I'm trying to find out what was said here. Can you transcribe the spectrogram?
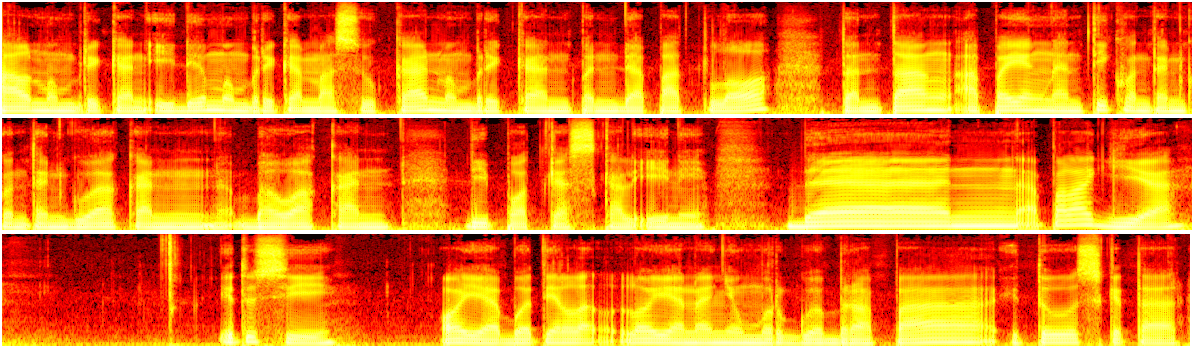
hal memberikan ide, memberikan masukan, memberikan pendapat lo tentang apa yang nanti konten-konten gue akan bawakan di podcast kali ini. Dan apalagi ya, itu sih Oh ya, buat yang lo yang nanya umur gue berapa, itu sekitar,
